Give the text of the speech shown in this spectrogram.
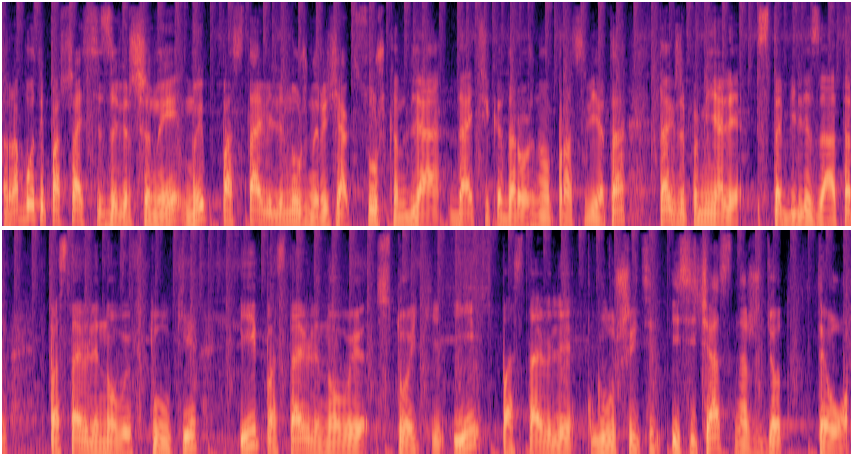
Работы по шасси завершены. Мы поставили нужный рычаг с ушком для датчика дорожного просвета. Также поменяли стабилизатор, поставили новые втулки и поставили новые стойки. И поставили глушитель. И сейчас нас ждет ТО.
